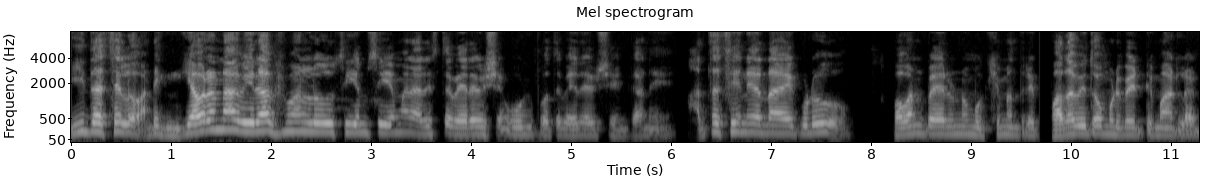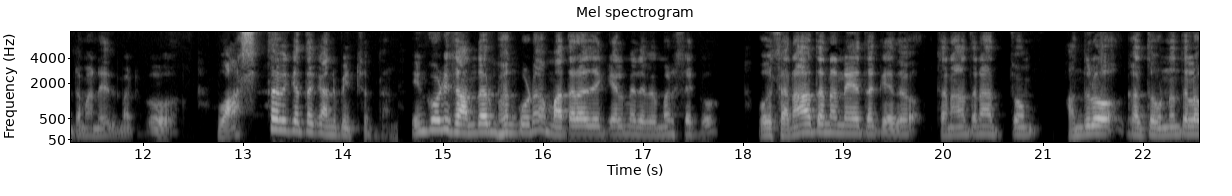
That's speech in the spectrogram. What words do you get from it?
ఈ దశలో అంటే ఇంకెవరన్నా వీరాభిమానులు సీఎం సీఎం అని అరిస్తే వేరే విషయం ఊగిపోతే వేరే విషయం. కానీ అంత సీనియర్ నాయకుడు పవన్ పేరును ముఖ్యమంత్రి పదవితో ముడిపెట్టి మాట్లాడటం అనేది మటుకు వాస్తవికత కనిపించద్దండి. ఇంకోటి సందర్భం కూడా మత రాజకీయాల మీద విమర్శకు ఒక సనాతన నేతకి ఏదో సనాతనత్వం అందులో గత ఉన్నంతలో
